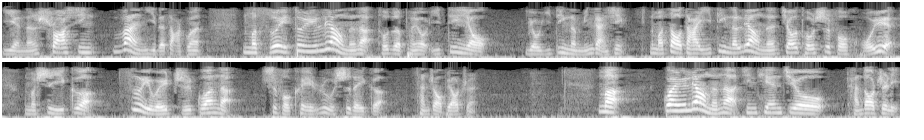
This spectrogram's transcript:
也能刷新万亿的大关。那么所以对于量能呢，投资者朋友一定要有一定的敏感性。那么到达一定的量能，交投是否活跃，那么是一个最为直观的。是否可以入市的一个参照标准。那么关于量能呢，今天就谈到这里。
